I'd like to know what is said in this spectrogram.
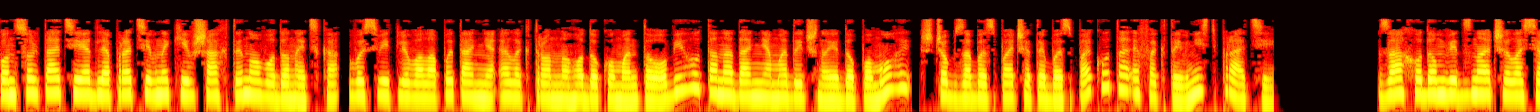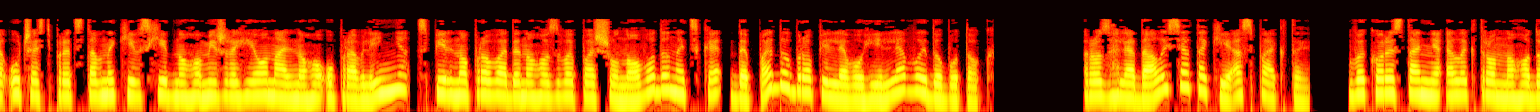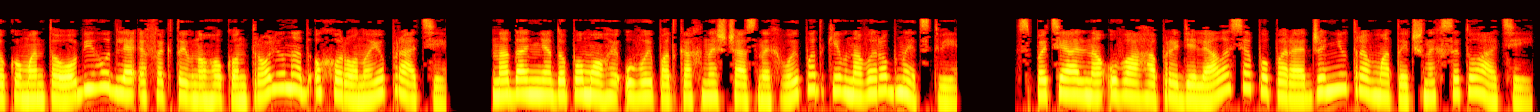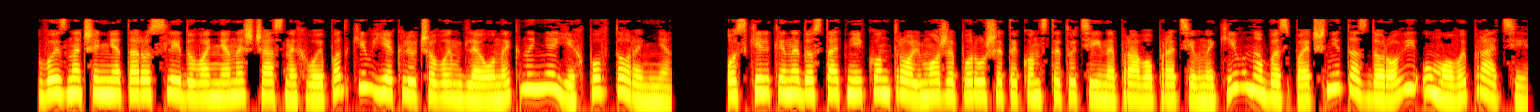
Консультація для працівників шахти Новодонецька висвітлювала питання електронного документообігу та надання медичної допомоги, щоб забезпечити безпеку та ефективність праці. Заходом відзначилася участь представників Східного міжрегіонального управління, спільно проведеного з ВП ШУ Новодонецьке, ДП Добропілля-Вугілля Видобуток. Розглядалися такі аспекти. Використання електронного документообігу для ефективного контролю над охороною праці, надання допомоги у випадках нещасних випадків на виробництві. Спеціальна увага приділялася попередженню травматичних ситуацій. Визначення та розслідування нещасних випадків є ключовим для уникнення їх повторення. Оскільки недостатній контроль може порушити конституційне право працівників на безпечні та здорові умови праці.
